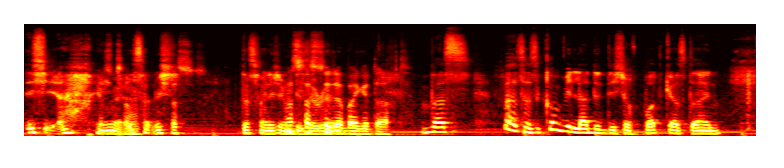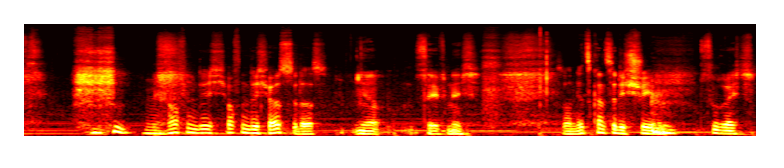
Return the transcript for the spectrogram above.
Ich, ach, Junge, Echt das hat mich, Was, das fand ich irgendwie was hast du dabei gedacht? Was? Was? Also komm, wir laden dich auf Podcast ein. Hm, Hoffentlich, hoffentlich hörst du das. Ja, safe nicht. So, und jetzt kannst du dich schämen. Zu Recht.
